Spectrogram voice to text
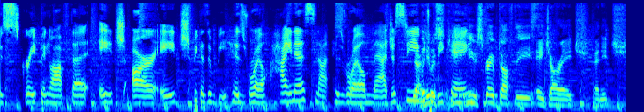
Was scraping off the HRH because it would be His Royal Highness, not His Royal Majesty, which would was, be King. He scraped off the HRH and each,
